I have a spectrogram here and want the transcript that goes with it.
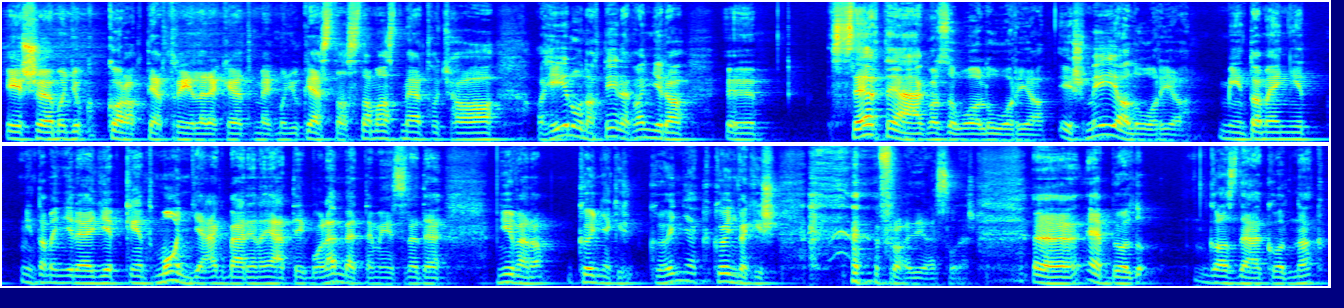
És mondjuk karaktertrélereket, meg mondjuk ezt, azt, azt, mert hogyha a Halo-nak tényleg annyira ö, szerteágazó a lória, és mély a lória, mint, amennyit, mint amennyire egyébként mondják, bár én a játékból nem vettem észre, de nyilván a könnyek is, könnyek, könyvek is, Freudi elszólás, ebből gazdálkodnak,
